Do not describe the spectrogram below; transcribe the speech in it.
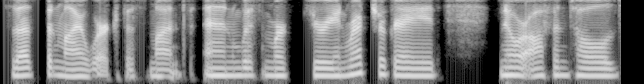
So that's been my work this month. And with Mercury in retrograde, you know, we're often told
